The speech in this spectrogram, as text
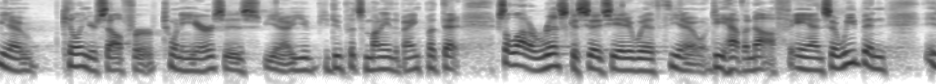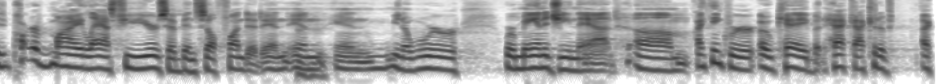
you know killing yourself for 20 years is you know you, you do put some money in the bank but that there's a lot of risk associated with you know do you have enough and so we've been part of my last few years have been self-funded and and mm-hmm. and you know we're we're managing that um, i think we're okay but heck i could have I,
